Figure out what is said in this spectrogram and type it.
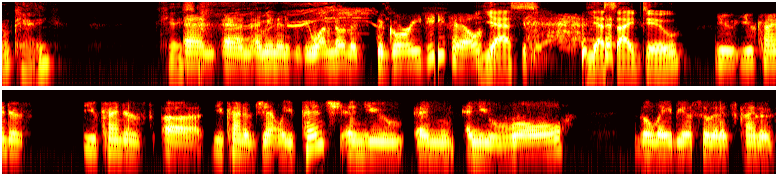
okay, okay. so- And and I mean, if you want to know the, the gory details, yes, yes, I do. you you kind of you kind of uh, you kind of gently pinch and you and and you roll the labia so that it's kind of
